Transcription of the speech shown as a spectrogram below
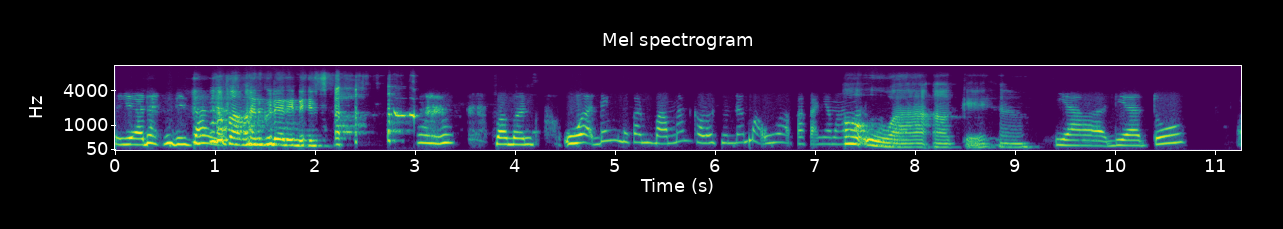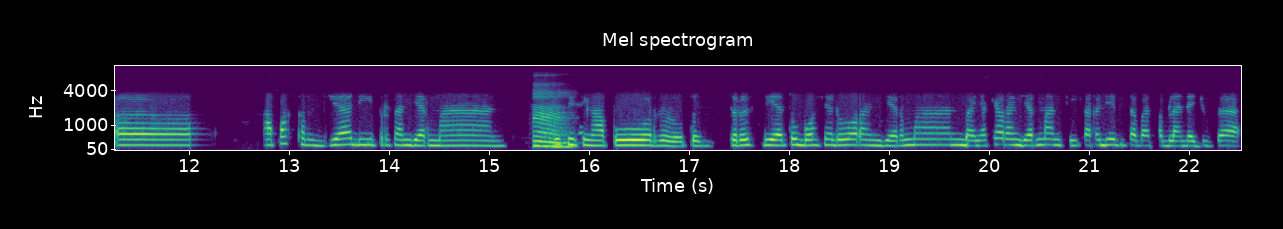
Iya dan di sana. Pamanku dari desa. Paman Uwa deng bukan paman kalau Sunda mah Uwa kakaknya mama. Oh Uwa, oke. Okay. Hmm. Ya dia tuh eh apa kerja di perusahaan Jerman. Hmm. Terus di Singapura dulu tuh. Terus dia tuh bosnya dulu orang Jerman, banyaknya orang Jerman sih karena dia bisa bahasa Belanda juga.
